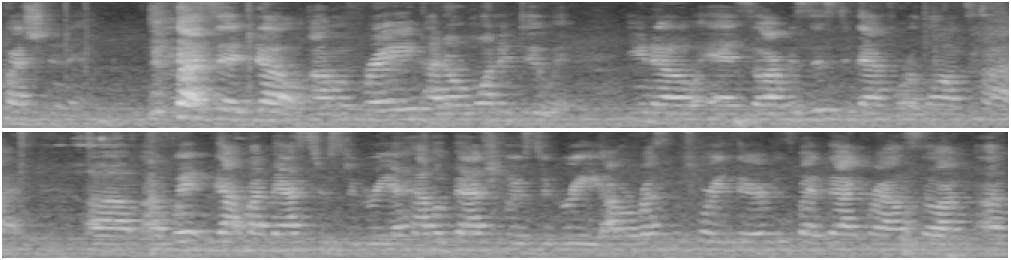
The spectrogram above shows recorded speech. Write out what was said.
questioned it. I said, no, I'm afraid, I don't want to do it, you know, and so I resisted that for a long time. Um, I went and got my master's degree, I have a bachelor's degree, I'm a respiratory therapist by background, so I'm, I'm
